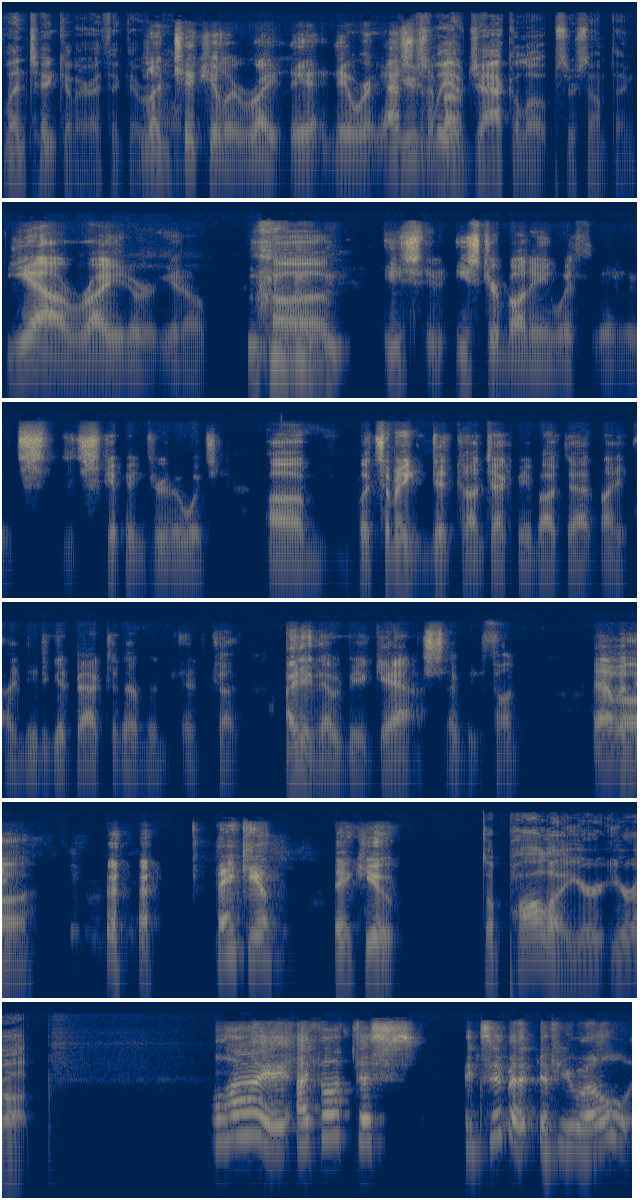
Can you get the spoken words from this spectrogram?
Lenticular, I think they were called. lenticular right. They they were asking Usually about of jackalopes or something. yeah right or you know uh, East, Easter bunny with it's, it's skipping through the woods. Um but somebody did contact me about that and I, I need to get back to them and, and cut. I think that would be a gas. That'd be fun that would be. uh, Thank you. thank you So Paula, you're you're up. Well, hi. I thought this exhibit, if you will,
